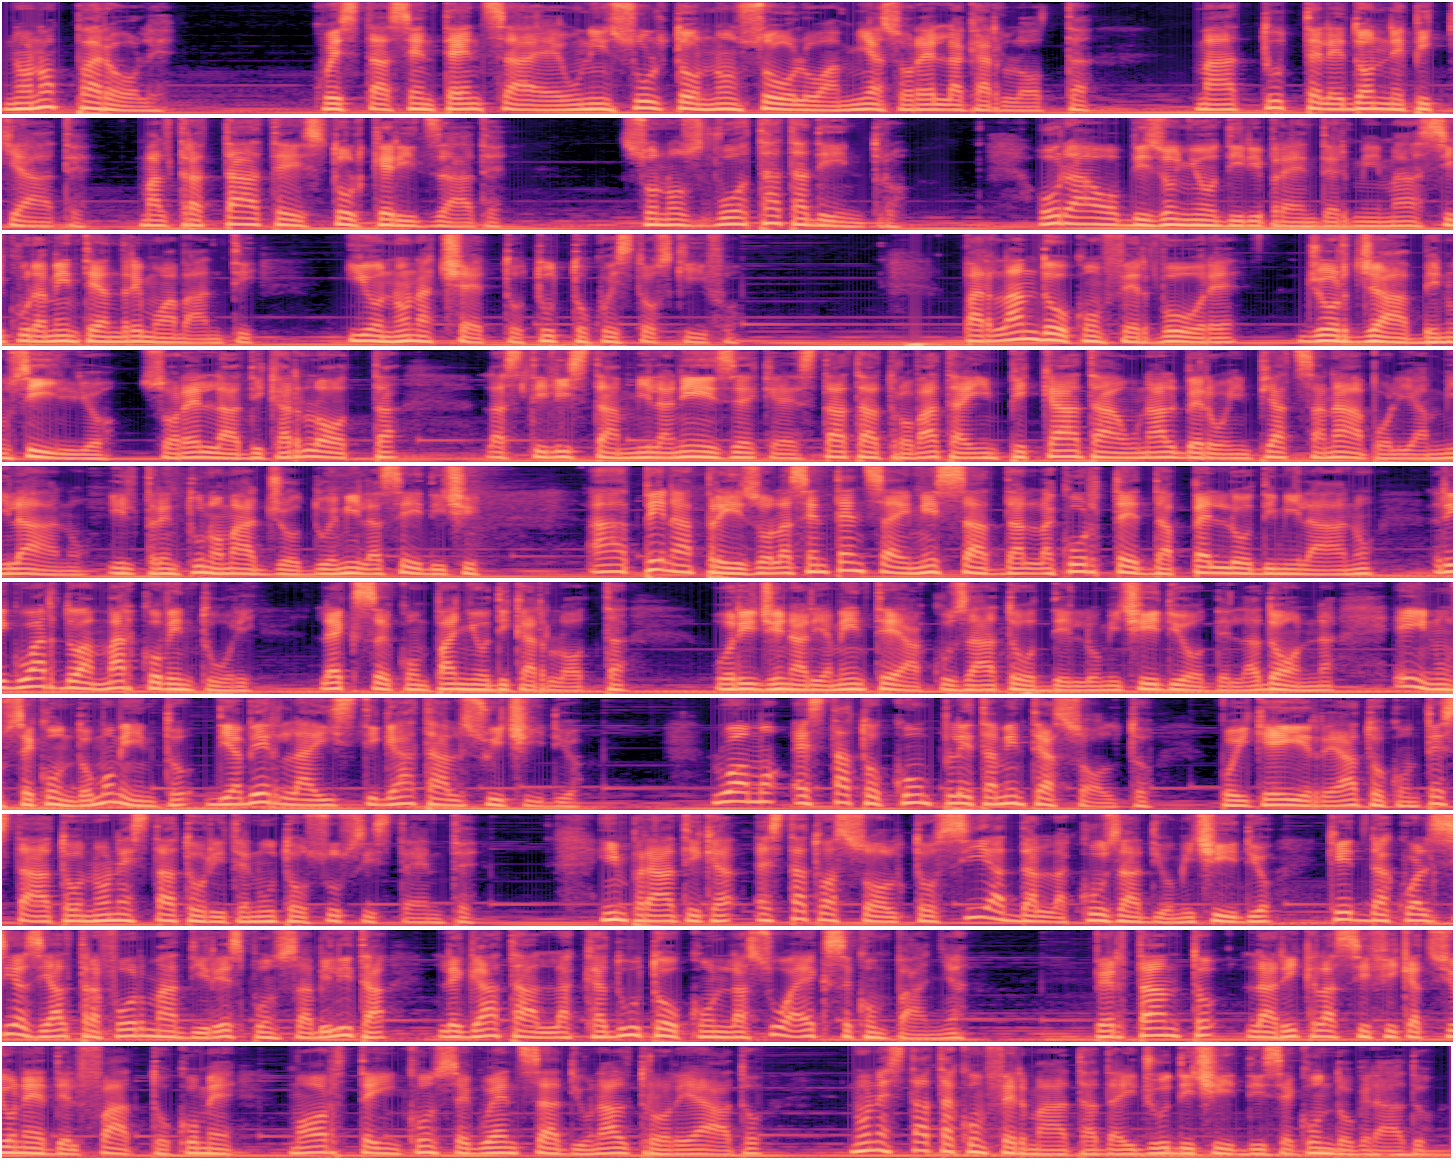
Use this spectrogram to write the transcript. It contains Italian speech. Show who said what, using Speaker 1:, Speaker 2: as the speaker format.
Speaker 1: Non ho parole. Questa sentenza è un insulto non solo a mia sorella Carlotta, ma a tutte le donne picchiate, maltrattate e stalkerizzate. Sono svuotata dentro. Ora ho bisogno di riprendermi, ma sicuramente andremo avanti. Io non accetto tutto questo schifo. Parlando con fervore, Giorgia Benusiglio, sorella di Carlotta, la stilista milanese che è stata trovata impiccata a un albero in piazza Napoli a Milano il 31 maggio 2016, ha appena appreso la sentenza emessa dalla Corte d'Appello di Milano riguardo a Marco Venturi, l'ex compagno di Carlotta, originariamente accusato dell'omicidio della donna e in un secondo momento di averla istigata al suicidio. L'uomo è stato completamente assolto, poiché il reato contestato non è stato ritenuto sussistente. In pratica è stato assolto sia dall'accusa di omicidio che da qualsiasi altra forma di responsabilità legata all'accaduto con la sua ex compagna. Pertanto la riclassificazione del fatto come morte in conseguenza di un altro reato non è stata confermata dai giudici di secondo grado.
